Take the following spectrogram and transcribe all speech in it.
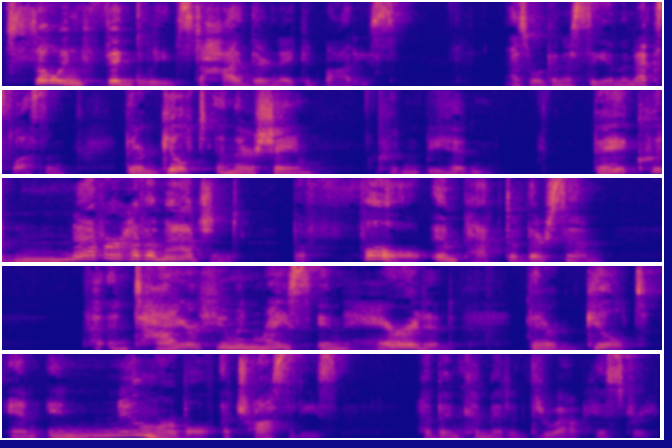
sewing fig leaves to hide their naked bodies. As we're going to see in the next lesson, their guilt and their shame couldn't be hidden. They could never have imagined the full impact of their sin. The entire human race inherited their guilt and innumerable atrocities have been committed throughout history.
